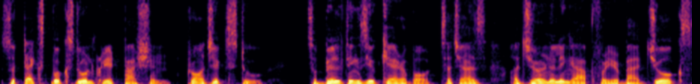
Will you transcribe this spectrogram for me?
So textbooks don't create passion, projects do. So build things you care about, such as a journaling app for your bad jokes,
